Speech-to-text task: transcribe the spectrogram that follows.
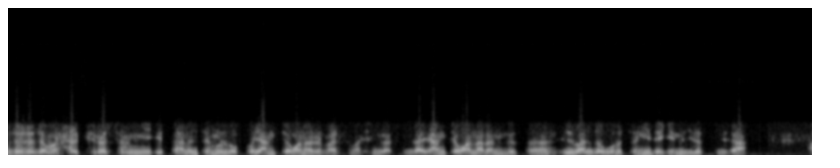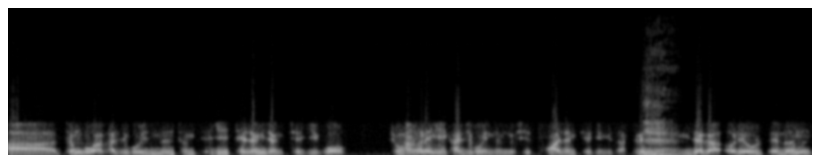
구조조정을 할 필요성이 있다는 점을 놓고 양적 완화를 말씀하신 것 같습니다. 양적 완화라는 것은 일반적으로 정의되기는 이렇습니다. 아, 정부가 가지고 있는 정책이 재정정책이고, 중앙은행이 가지고 있는 것이 통화정책입니다. 그래서 예. 경제가 어려울 때는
